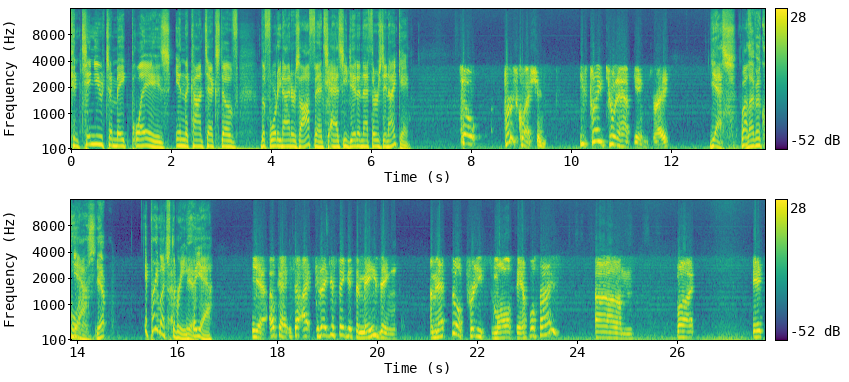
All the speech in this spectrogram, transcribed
continue to make plays in the context of the 49ers offense as he did in that Thursday night game? So, first question: He's played two and a half games, right? Yes. Well, 11 quarters. Yep. Yeah, pretty much three, Yeah. but yeah. Yeah. Okay. So, I because I just think it's amazing. I mean, that's still a pretty small sample size, um, but it's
